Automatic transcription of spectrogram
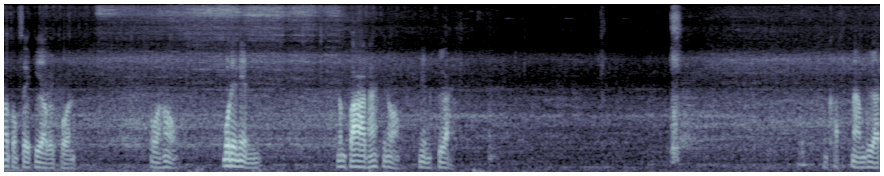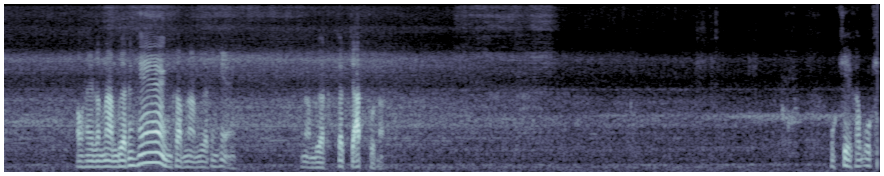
เราต้องใส่เกลือไปก่อนเพราะว่าเราบ่ได้เน้น น้ำปลานะพี่น้องเน้นเกลือครับน้ำเดือด เอาให้น้ำเดือดแห้งครับน้ำเดือดแห้งน้ำเดือดจัดจัดๆพุ่นอะโอเคครับ โอเค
